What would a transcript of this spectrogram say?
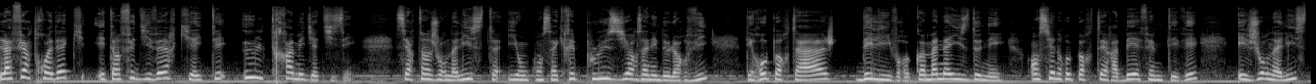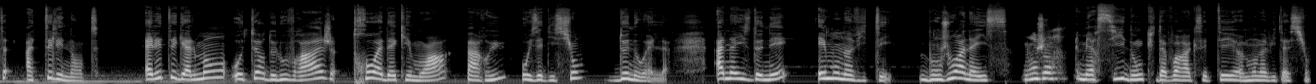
L'affaire Troidec est un fait divers qui a été ultra médiatisé. Certains journalistes y ont consacré plusieurs années de leur vie, des reportages, des livres comme Anaïs Denet, ancienne reporter à BFM TV et journaliste à Télé Nantes. Elle est également auteure de l'ouvrage Troadec et moi, paru aux éditions de Noël. Anaïs Denet est mon invitée. Bonjour Anaïs. Bonjour. Merci donc d'avoir accepté euh, mon invitation.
